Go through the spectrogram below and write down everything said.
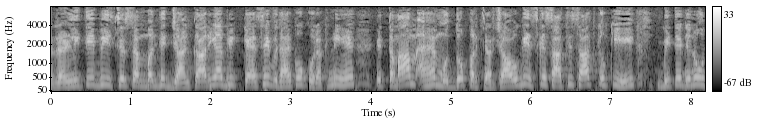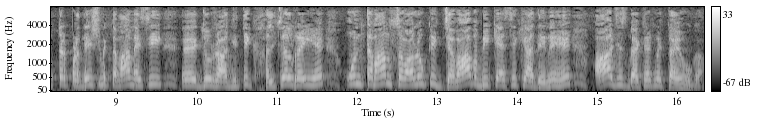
रणनीति भी, इससे संबंधित जानकारियाँ भी कैसे विधायकों को रखनी है? ये तमाम अहम मुद्दों पर चर्चा होगी। इसके साथ ही साथ, क्योंकि बीते दिनों उत्तर प्रदेश में तमाम ऐसी जो राजनीतिक हलचल रही है, उन तमाम सवालों के जवाब भी कैसे क्या देने हैं, आज इस बैठक में तय होगा।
